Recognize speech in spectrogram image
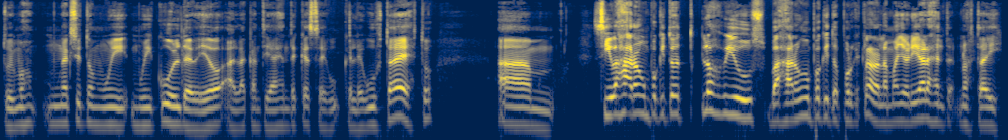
tuvimos un éxito muy, muy cool debido a la cantidad de gente que, se, que le gusta esto. Am, sí bajaron un poquito los views, bajaron un poquito, porque claro, la mayoría de la gente no está ahí.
